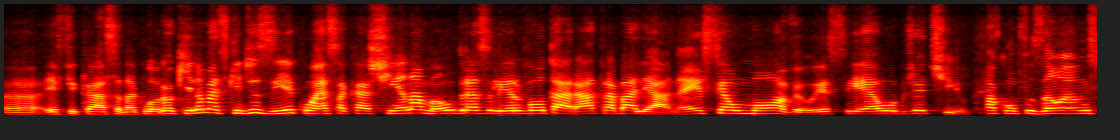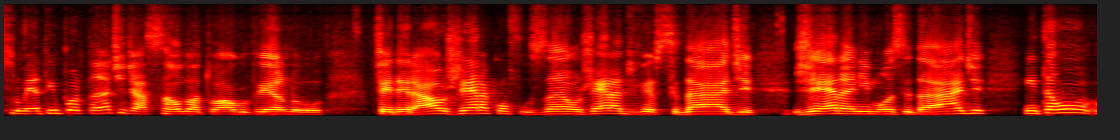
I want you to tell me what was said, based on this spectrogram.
uh, eficácia da cloroquina, mas que dizia com essa caixinha na mão o brasileiro voltará a trabalhar. Né? Esse é o móvel, esse é o objetivo. A confusão é um instrumento importante de ação do atual governo federal, gera confusão, gera adversidade, gera animosidade. Então,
